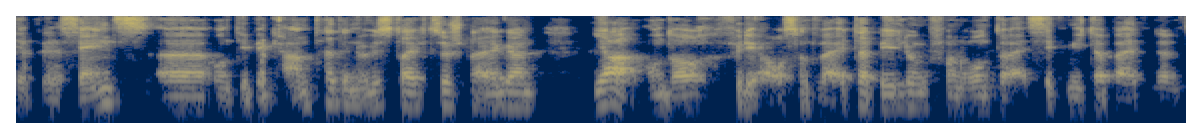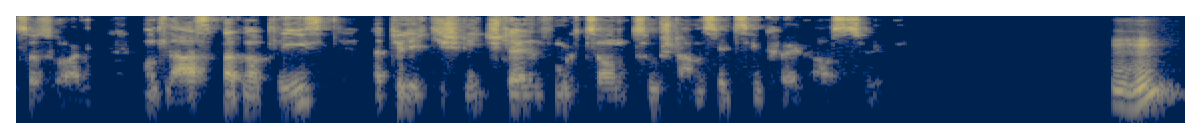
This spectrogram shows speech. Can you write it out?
die Präsenz äh, und die Bekanntheit in Österreich zu steigern, ja, und auch für die Aus- und Weiterbildung von rund 30 Mitarbeitenden zu sorgen. Und last but not least, natürlich die Schnittstellenfunktion zum Stammsitz in Köln auszuüben. Mhm.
